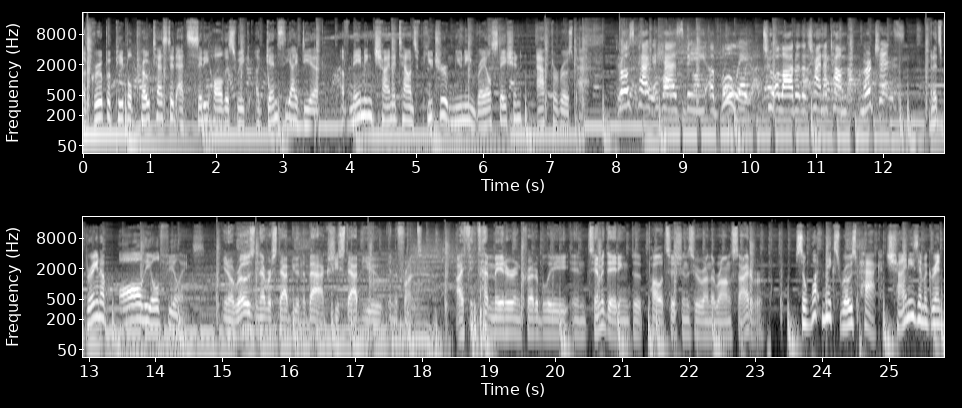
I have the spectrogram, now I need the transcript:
A group of people protested at City Hall this week against the idea of naming Chinatown's future Muni rail station after Rose Pak. Rose Pak has been a bully to a lot of the Chinatown merchants. And it's bringing up all the old feelings. You know, Rose never stabbed you in the back, she stabbed you in the front. I think that made her incredibly intimidating to politicians who were on the wrong side of her. So, what makes Rose Pak, a Chinese immigrant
